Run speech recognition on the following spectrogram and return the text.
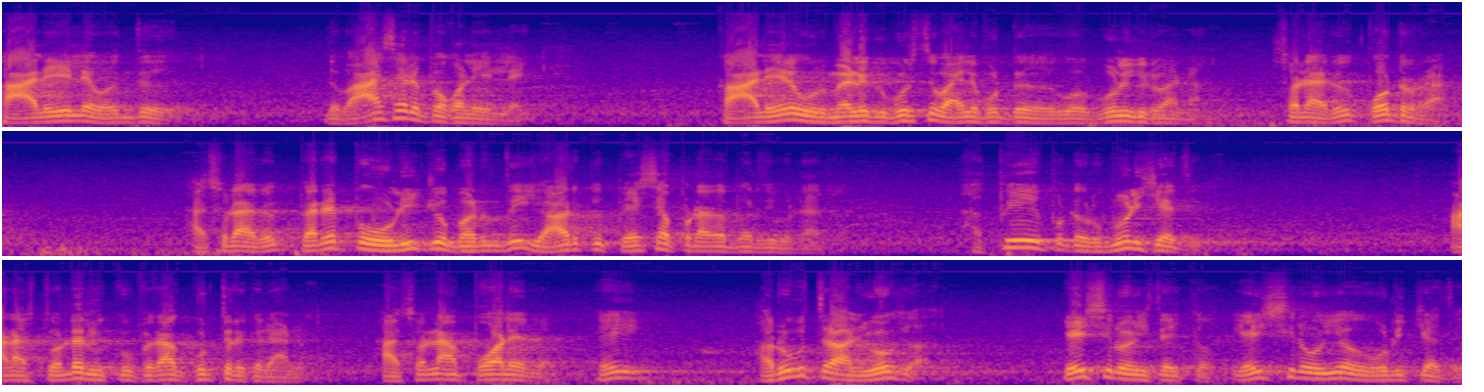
காலையில் வந்து இந்த வாசலை புகழை இல்லை. காலையில் ஒரு மெழுகு குறித்து வாயில் போட்டு முழுகிடுவானா? சொன்னார் போட்டுடுறான் அது சொன்னார் பிறப்பு ஒழிக்க மருந்து யாருக்கும் பேசப்படாத மருந்து பண்ணார் அப்பேற்பட்ட ஒரு மூலிகை அது. ஆனால் தொண்டர்களுக்கு இப்போ தான் கொடுத்துருக்கிறான். அது சொன்னால் போகல ஏய் அறுபத்தி நாலு யோகி எய்சி நோய் தைக்கும். எய்சி நோயை ஒழிக்காது.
